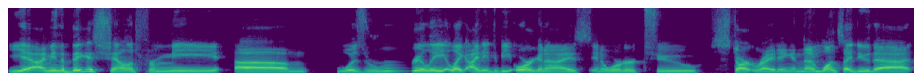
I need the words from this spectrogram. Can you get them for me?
Yeah, I mean the biggest challenge for me um, was really like I need to be organized in order to start writing, and then once I do that,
